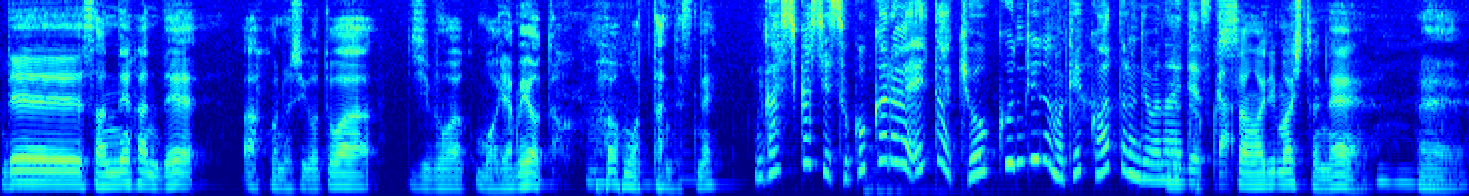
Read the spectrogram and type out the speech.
で3年半であこの仕事は自分はもうやめようと思ったんですね。がしかしそこから得た教訓というのも結構あったのではないですか？たくさんありましたね。うん、え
